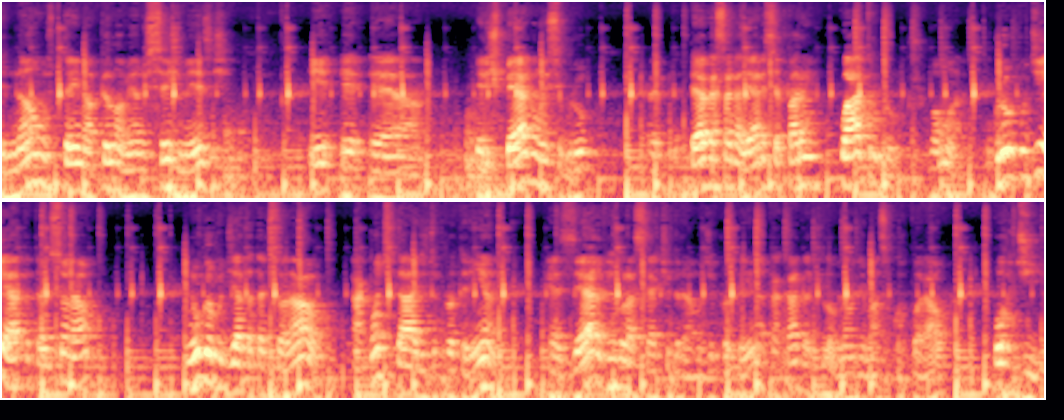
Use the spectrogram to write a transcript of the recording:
que não treinam há pelo menos seis meses, e, é, eles pegam esse grupo, pegam essa galera e separam em quatro grupos. Vamos lá. O grupo dieta tradicional. No grupo dieta tradicional, a quantidade de proteína é 0,7 gramas de proteína para cada quilograma de massa corporal por dia.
